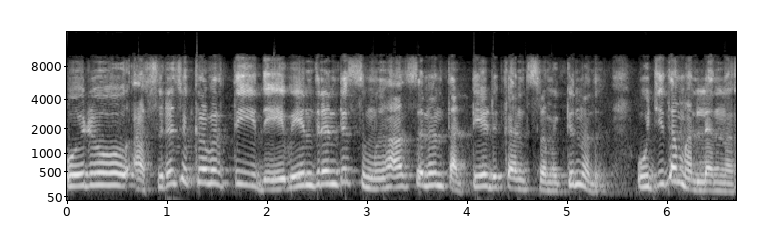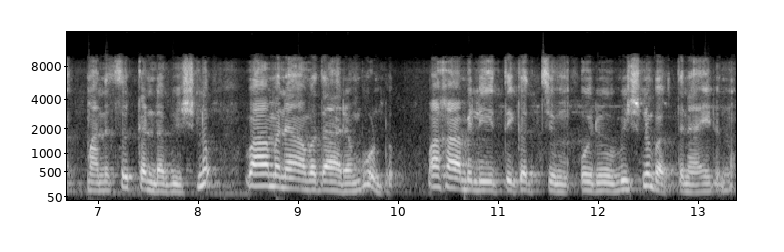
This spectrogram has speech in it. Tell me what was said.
ഒരു അസുര ചക്രവർത്തി ദേവേന്ദ്രന്റെ സിംഹാസനം തട്ടിയെടുക്കാൻ ശ്രമിക്കുന്നത് ഉചിതമല്ലെന്ന് മനസ്സിൽ കണ്ട വിഷ്ണു വാമനാവതാരം പൂണ്ടു. മഹാബലി തികച്ചും ഒരു വിഷ്ണു ഭക്തനായിരുന്നു.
